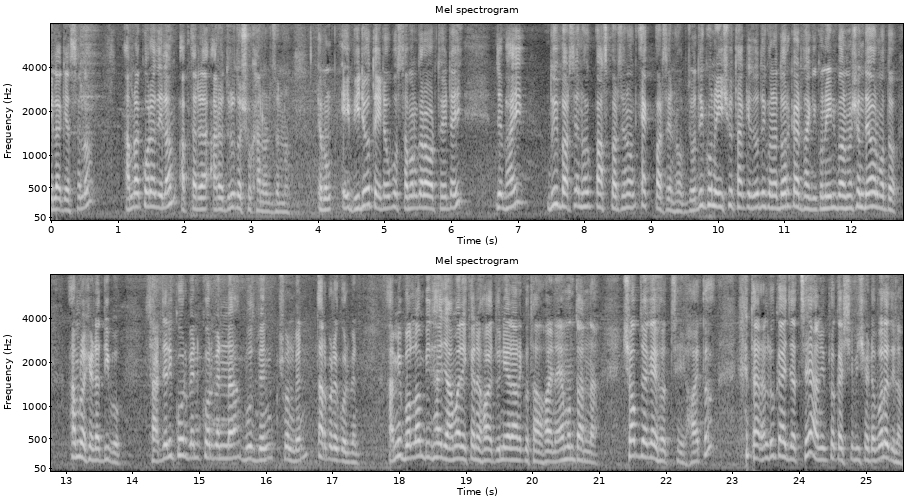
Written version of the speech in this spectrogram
মিলা গেছিল আমরা করে দিলাম আপনারা আরও দ্রুত শুকানোর জন্য। এবং এই ভিডিওতে এটা উপস্থাপন করার অর্থ এটাই যে ভাই দুই পার্সেন্ট হোক পাঁচ পার্সেন্ট হোক এক পার্সেন্ট হোক যদি কোনো ইস্যু থাকে যদি কোনো দরকার থাকে কোনো ইনফরমেশন দেওয়ার মতো আমরা সেটা দিব। সার্জারি করবেন করবেন না বুঝবেন শুনবেন তারপরে করবেন। আমি বললাম, বিধায় যে আমার এখানে হয়, দুনিয়ার আর কোথাও হয় না, এমন তো আর না। সব জায়গায় হচ্ছে। হয়তো তারা লুকায় যাচ্ছে, আমি প্রকাশ্যে বিষয়টা বলে দিলাম।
